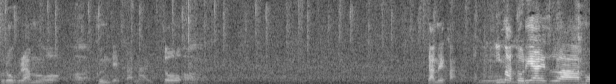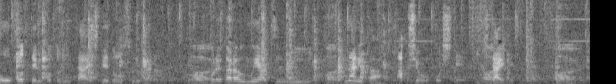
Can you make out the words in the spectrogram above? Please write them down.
プログラムをは組んでいかないとダメかなと。うん。今とりあえずはもう起こってることに対してどうするかなんですけど、はい。これから生むやつにはい。何かアクションを起こしていきたいですね、はい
